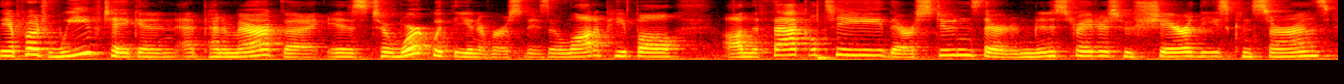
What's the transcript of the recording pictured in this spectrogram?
the approach we've taken at PEN America is to work with the universities. There are a lot of people on the faculty, there are students, there are administrators who share these concerns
